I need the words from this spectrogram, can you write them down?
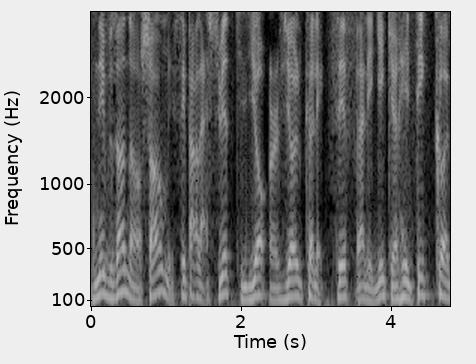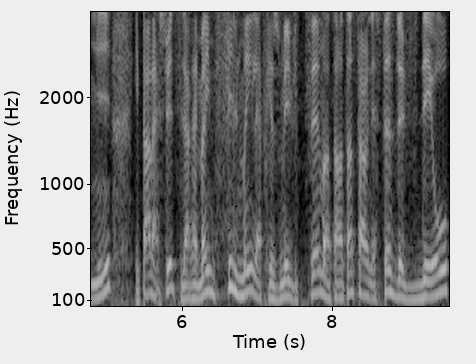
Venez-vous-en dans la chambre. Et c'est par la suite qu'il y a un viol collectif allégué qui aurait été commis. Et par la suite, il aurait même filmé la présumée victime en tentant de faire une espèce de vidéo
